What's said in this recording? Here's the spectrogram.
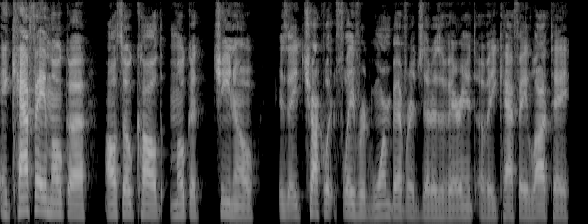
A cafe mocha, also called mochaccino, is a chocolate flavored warm beverage that is a variant of a cafe latte,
